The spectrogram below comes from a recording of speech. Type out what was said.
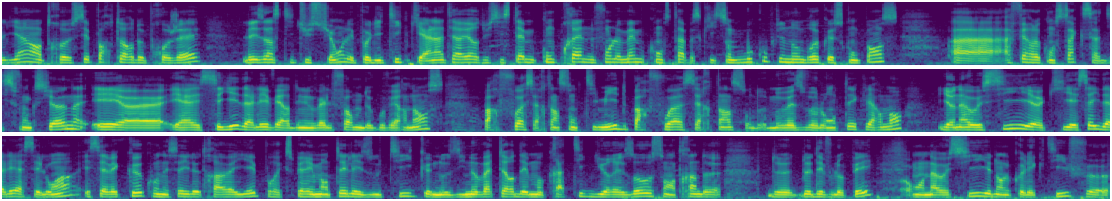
lien entre ces porteurs de projets, les institutions, les politiques qui à l'intérieur du système comprennent, font le même constat parce qu'ils sont beaucoup plus nombreux que ce qu'on pense à, faire le constat que ça dysfonctionne euh, et, à essayer d'aller vers des nouvelles formes de gouvernance. Parfois certains sont timides, parfois certains sont de mauvaise volonté clairement. Il y en a aussi euh, qui essayent d'aller assez loin et c'est avec eux qu'on essaye de travailler pour expérimenter les outils que nos innovateurs démocratiques du réseau sont en train de, développer. On a aussi dans le collectif euh,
